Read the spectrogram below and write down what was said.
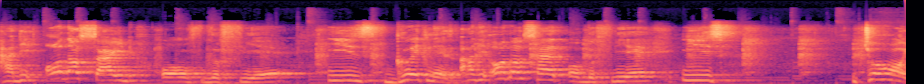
at the other side of the fear is greatness at the other side of the fear is joy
